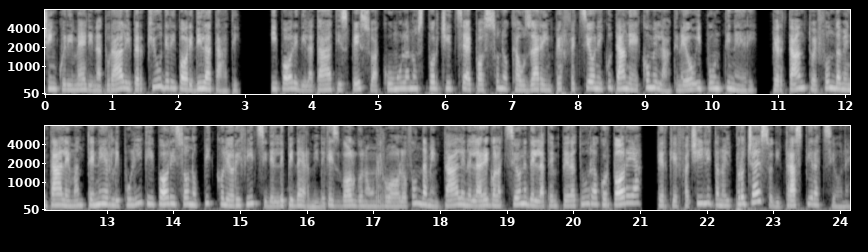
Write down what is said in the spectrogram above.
5 rimedi naturali per chiudere i pori dilatati. I pori dilatati spesso accumulano sporcizia e possono causare imperfezioni cutanee come l'acne o i punti neri, pertanto è fondamentale mantenerli puliti. I pori sono piccoli orifizi dell'epidermide che svolgono un ruolo fondamentale nella regolazione della temperatura corporea, perché facilitano il processo di traspirazione.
